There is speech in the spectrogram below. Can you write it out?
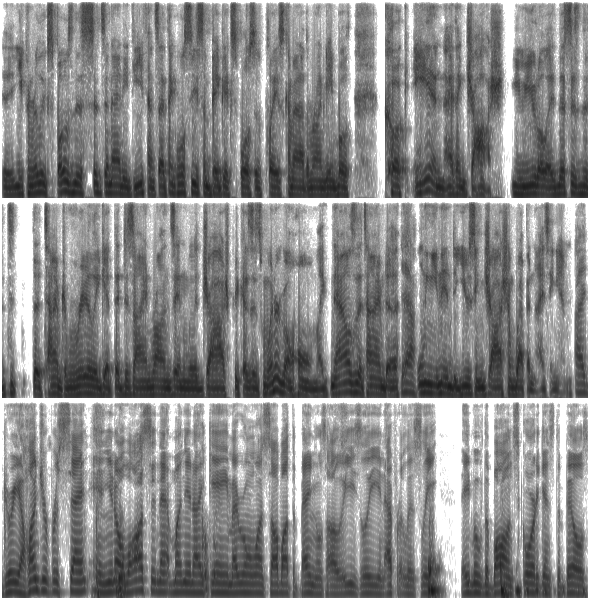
you can really expose this Cincinnati defense. I think we'll see some big explosive plays come out of the run game, both Cook and I think Josh. You utilize this is the the time to really get the design runs in with Josh because it's win or go home. Like now's the time to yeah. lean into using Josh and weaponizing him. I agree hundred percent. And you know, lost in that Monday night game, everyone wants to talk about the Bengals how easily and effortlessly they moved the ball and scored against the Bills.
